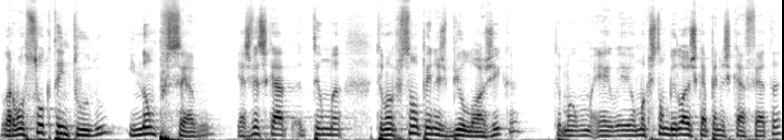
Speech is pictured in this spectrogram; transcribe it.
Agora, uma pessoa que tem tudo e não percebe, e às vezes calhar, tem uma, tem uma pressão apenas biológica, tem uma, uma, é, é uma questão biológica apenas que a afeta,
